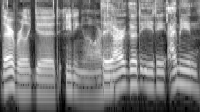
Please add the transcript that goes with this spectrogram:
They're really good eating, though, aren't they? They are good eating. I mean,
